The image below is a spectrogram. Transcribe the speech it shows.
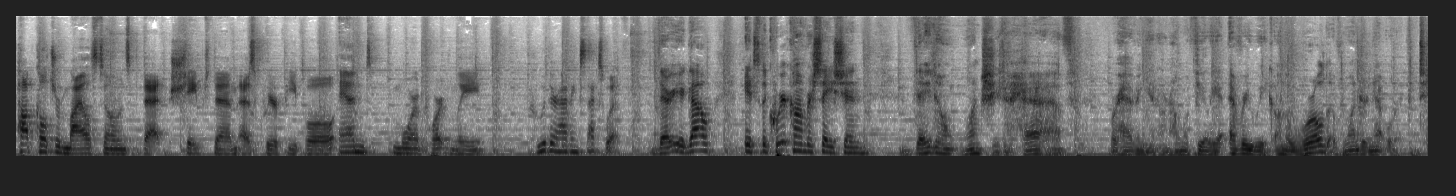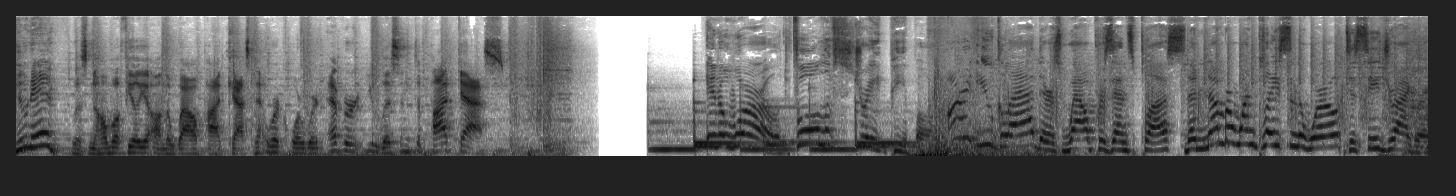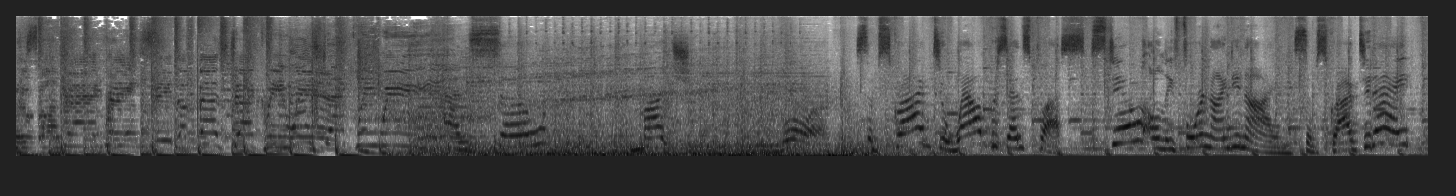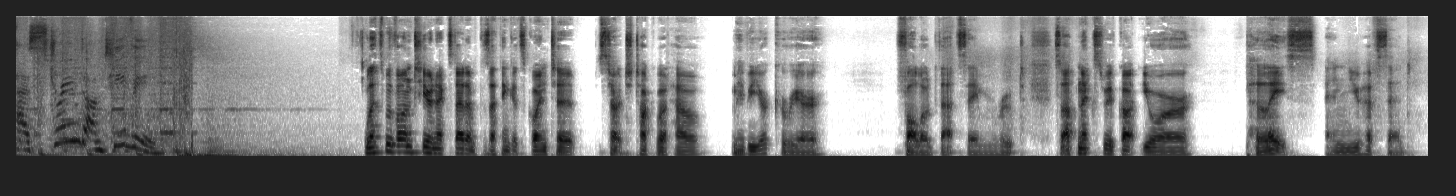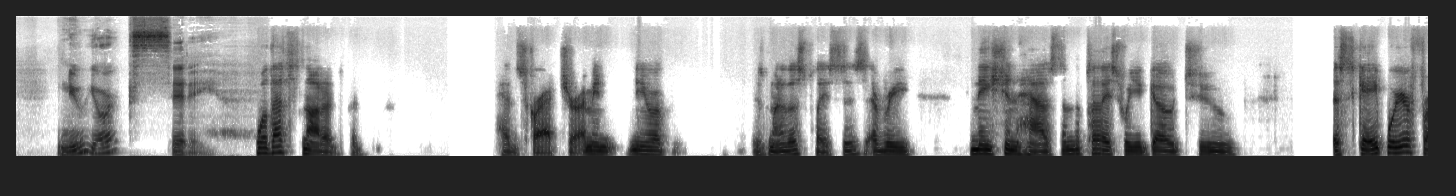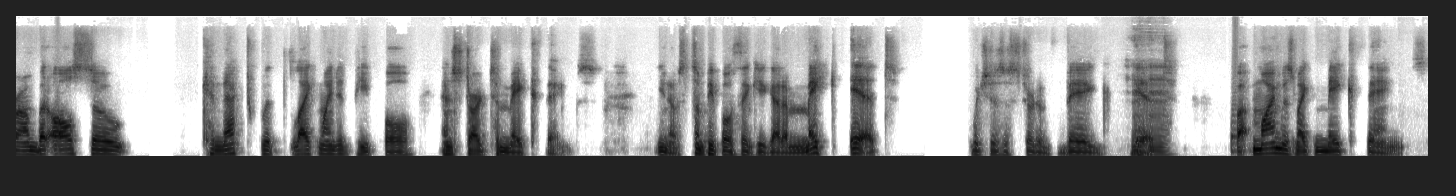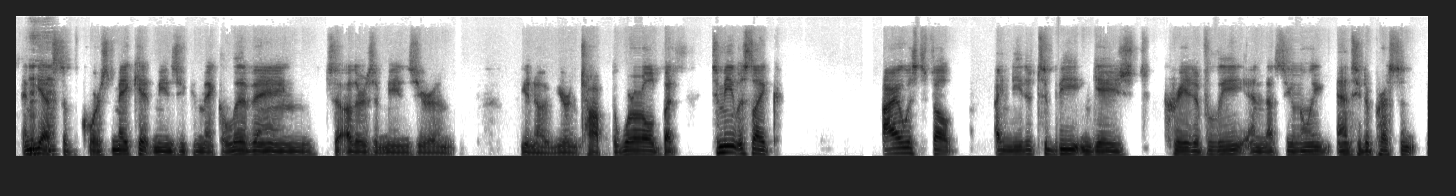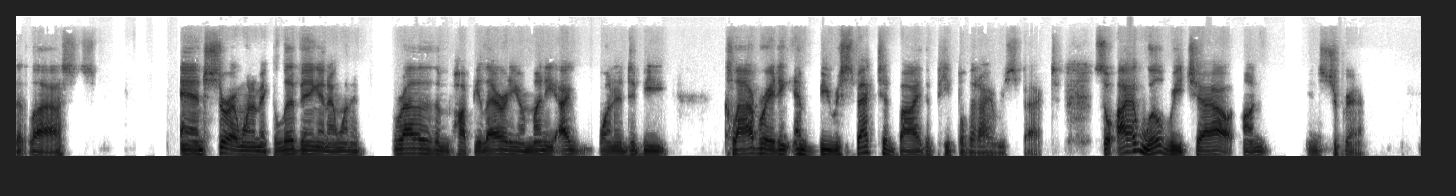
pop culture milestones that shaped them as queer people, and more importantly, who they're having sex with. There you go. It's the queer conversation they don't want you to have. We're having it on Homophilia every week on the World of Wonder Network. Tune in. Listen to Homophilia on the WOW Podcast Network or wherever you listen to podcasts. In a world full of straight people, aren't you glad there's WOW Presents Plus, the number one place in the world to see Drag Race? Subscribe to WOW Presents Plus. Still only $4.99. Subscribe today as streamed on TV. Let's move on to your next item because I think it's going to start to talk about how maybe your career followed that same route. So, up next, we've got your place, and you have said New York City. Well, that's not a, a head scratcher. I mean, New York is one of those places. Every nation has them. The place where you go to escape where you're from, but also connect with like-minded people and start to make things. You know, some people think you got to make it, which is a sort of vague Mhm. it. But mine was like make things. And Mhm. yes, of course, make it means you can make a living. To others, it means you're in, you know, you're in top of the world. But to me, it was like I always felt I needed to be engaged creatively, and that's the only antidepressant that lasts. And sure, I want to make a living, and I wanted rather than popularity or money, I wanted to be collaborating and be respected by the people that I respect. So I will reach out on Instagram,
